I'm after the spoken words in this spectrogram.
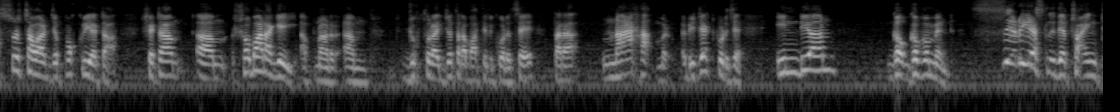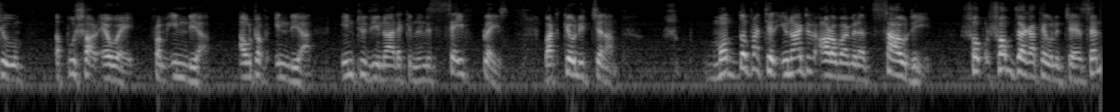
আশ্রয় চাওয়ার যে প্রক্রিয়াটা, সেটা সবার আগেই আপনার যুক্তরাজ্য তারা বাতিল করেছে। তারা না রিজেক্ট করেছে। Indian government seriously they trying to push her away from India out of India into the United Kingdom safe place but কেউ নিচ্ছে না। মধ্যপ্রাচ্যের ইউনাইটেড আরব আমিরাত সাউদি সব সব জায়গাতে উনি চেয়েছেন।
